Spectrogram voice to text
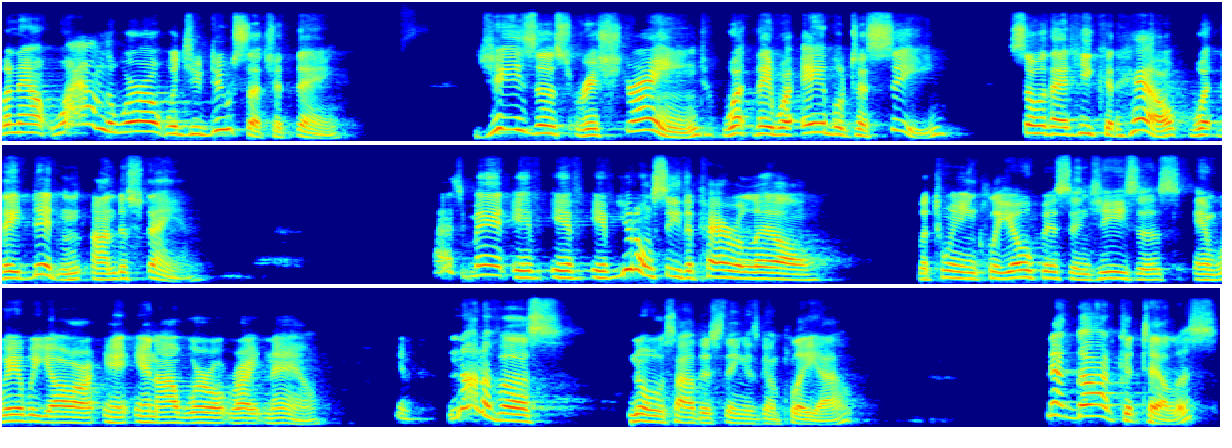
But now, why in the world would you do such a thing? Jesus restrained what they were able to see so that he could help what they didn't understand. That's man, if if if you don't see the parallel between Cleopas and Jesus and where we are in, in our world right now, none of us knows how this thing is going to play out. Now, God could tell us,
